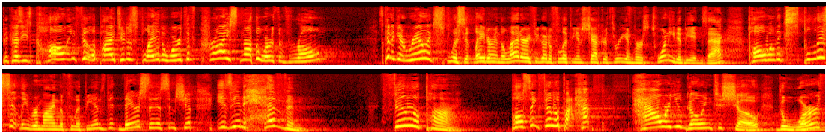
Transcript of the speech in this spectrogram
because he's calling Philippi to display the worth of Christ, not the worth of Rome. It's going to get real explicit later in the letter. If you go to Philippians chapter 3 and verse 20 to be exact, Paul will explicitly remind the Philippians that their citizenship is in heaven. Philippi. Paul's saying, Philippi, how, how are you going to show the worth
